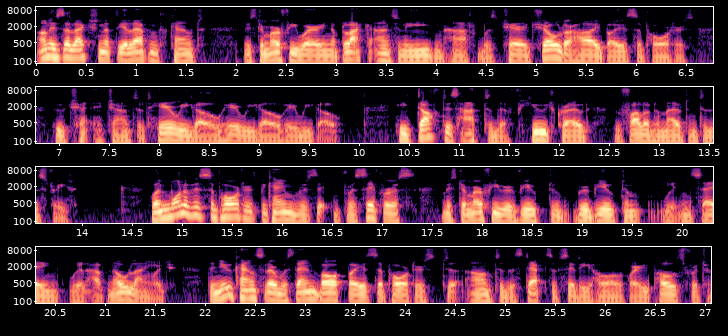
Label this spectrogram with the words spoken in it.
on his election at the 11th count Mr. Murphy, wearing a black Anthony Eden hat, was chaired shoulder high by his supporters, who ch- chanted, Here we go, here we go, here we go. He doffed his hat to the huge crowd who followed him out into the street. When one of his supporters became vociferous, Mr. Murphy rebuked, rebuked him in saying, We'll have no language. The new councillor was then brought by his supporters to, onto the steps of City Hall, where he posed for t-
